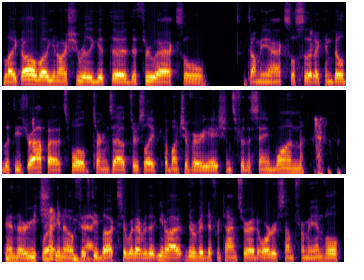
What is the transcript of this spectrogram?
like oh well you know I should really get the the through axle dummy axle so that I can build with these dropouts. Well, it turns out there's like a bunch of variations for the same one, and they're each right, you know exactly. fifty bucks or whatever. That you know I, there have been different times where I'd order some from Anvil,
